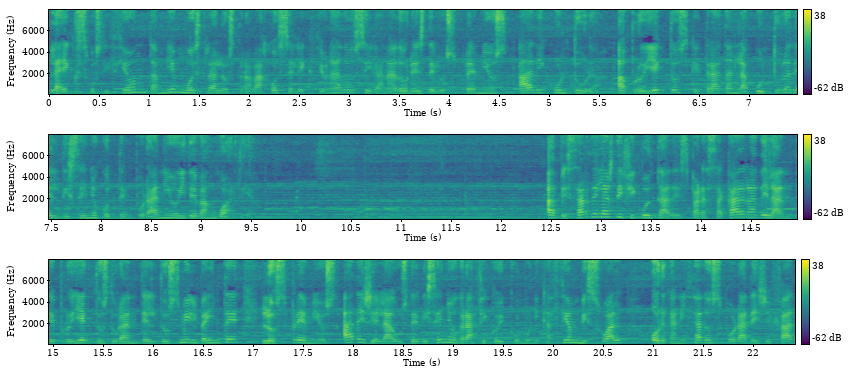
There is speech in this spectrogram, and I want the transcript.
la exposición también muestra los trabajos seleccionados y ganadores de los premios ADI Cultura a proyectos que tratan la cultura del diseño contemporáneo y de vanguardia. A pesar de las dificultades para sacar adelante proyectos durante el 2020, los premios ADG de Diseño Gráfico y Comunicación Visual, organizados por ADGFAD,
